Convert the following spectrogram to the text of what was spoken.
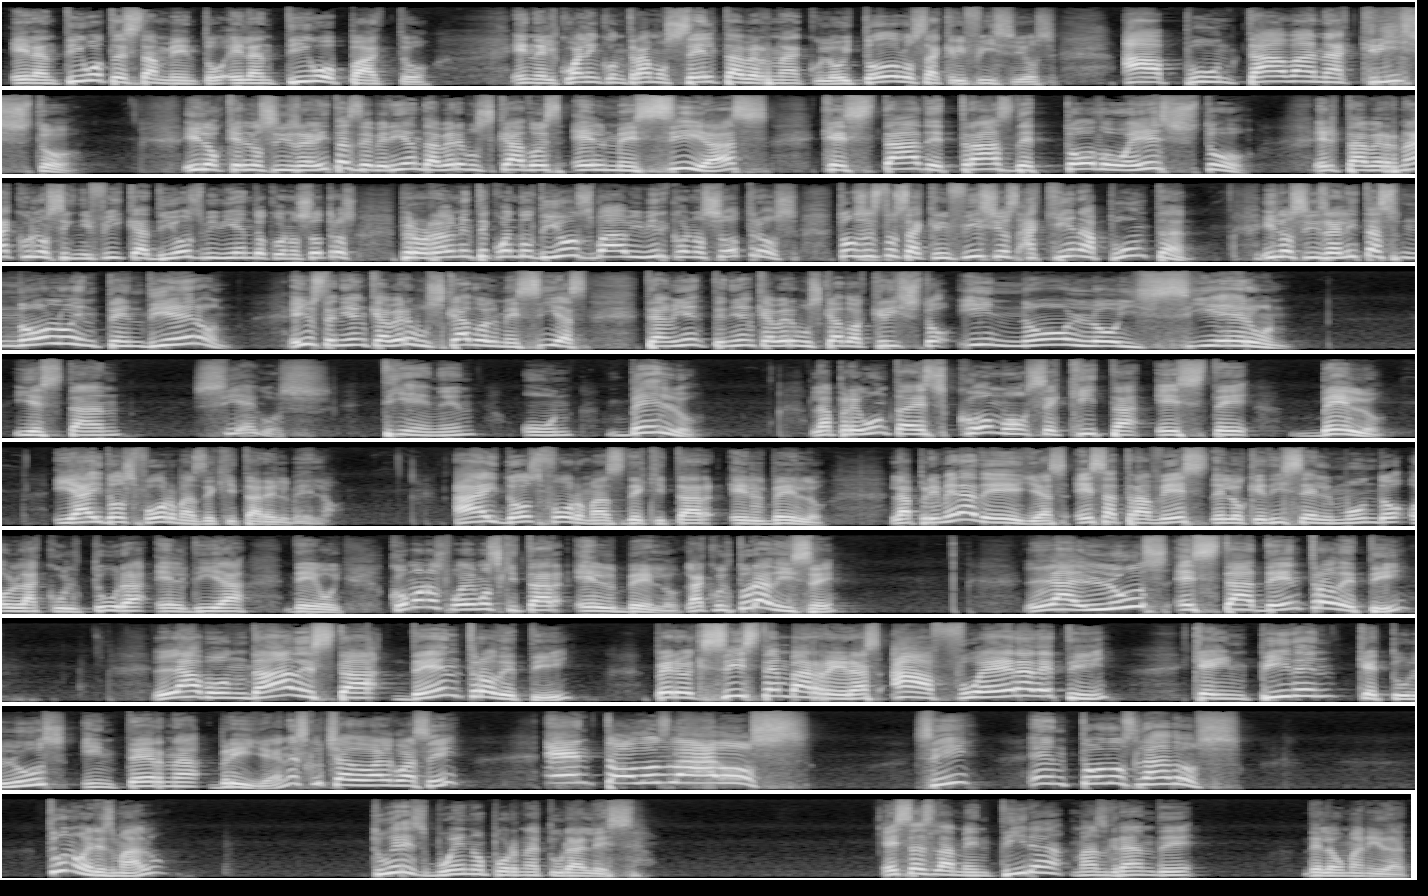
El Antiguo Testamento, el Antiguo Pacto, en el cual encontramos el tabernáculo y todos los sacrificios, apuntaban a Cristo. Y lo que los israelitas deberían de haber buscado es el Mesías que está detrás de todo esto. El tabernáculo significa Dios viviendo con nosotros, pero realmente cuando Dios va a vivir con nosotros, todos estos sacrificios, ¿a quién apuntan? Y los israelitas no lo entendieron. Ellos tenían que haber buscado al Mesías, también tenían que haber buscado a Cristo y no lo hicieron. Y están ciegos, tienen un velo. La pregunta es cómo se quita este velo. Y hay dos formas de quitar el velo. Hay dos formas de quitar el velo. La primera de ellas es a través de lo que dice el mundo o la cultura el día de hoy. ¿Cómo nos podemos quitar el velo? La cultura dice, la luz está dentro de ti, la bondad está dentro de ti, pero existen barreras afuera de ti que impiden que tu luz interna brille. ¿Han escuchado algo así? En todos lados. ¿Sí? En todos lados. Tú no eres malo. Tú eres bueno por naturaleza. Esa es la mentira más grande de la humanidad.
